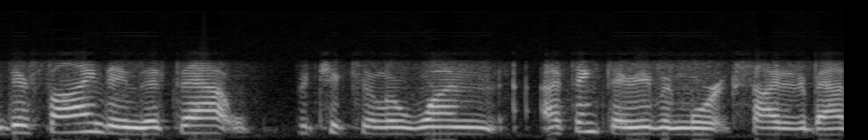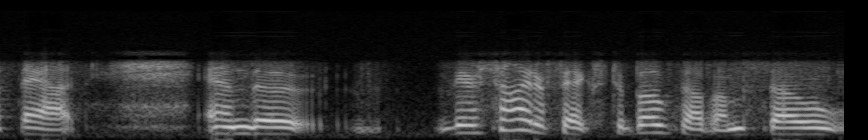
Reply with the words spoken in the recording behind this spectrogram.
they're finding that that particular one. I think they're even more excited about that, and the there's side effects to both of them. So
